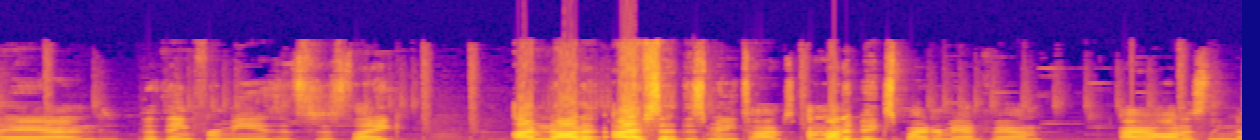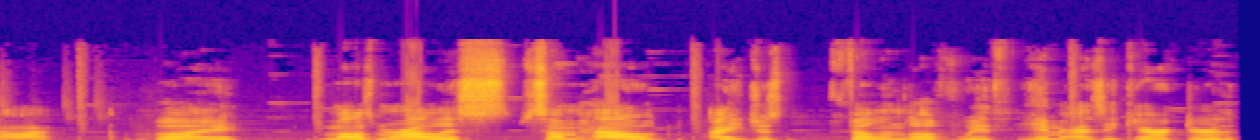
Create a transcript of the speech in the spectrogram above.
And the thing for me is it's just like I'm not a, I've said this many times. I'm not a big Spider-Man fan. I'm honestly not. But Miles Morales somehow I just fell in love with him as a character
